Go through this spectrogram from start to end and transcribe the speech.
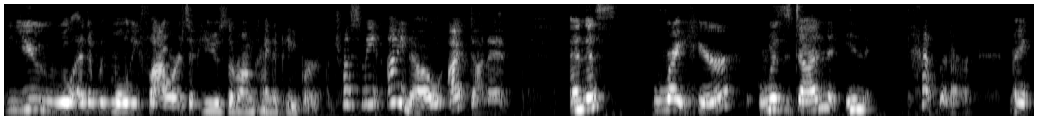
you will end up with moldy flowers if you use the wrong kind of paper. Trust me, I know. I've done it. And this right here was done in cat litter. My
